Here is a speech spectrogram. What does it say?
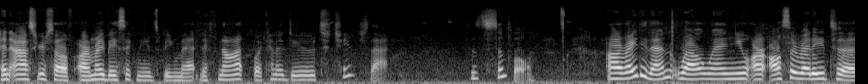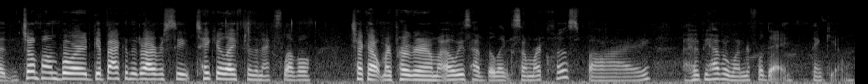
and ask yourself, are my basic needs being met? And if not, what can I do to change that? It's simple. Alrighty then. Well, when you are also ready to jump on board, get back in the driver's seat, take your life to the next level, check out my program. I always have the link somewhere close by. I hope you have a wonderful day. Thank you.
